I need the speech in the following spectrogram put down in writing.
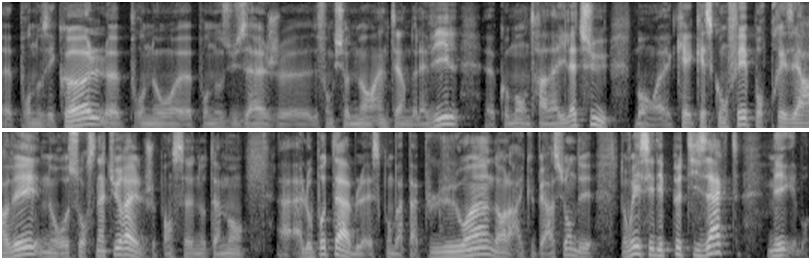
euh, pour nos écoles, euh, pour nos, euh, pour nos usages de fonctionnement interne de la ville, comment on travaille là-dessus. Bon, qu'est-ce qu'on fait pour préserver nos ressources naturelles? Je pense notamment à, l'eau potable. Est-ce qu'on ne va pas plus loin dans la récupération des... Donc, vous voyez, c'est des petits actes, mais bon,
